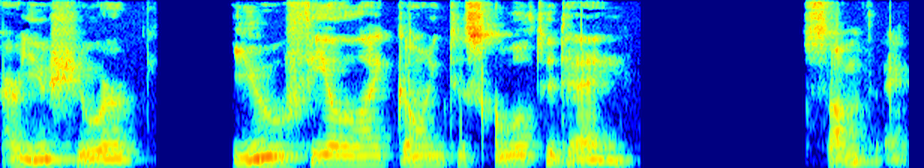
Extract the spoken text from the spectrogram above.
Are you sure you feel like going to school today? Something.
